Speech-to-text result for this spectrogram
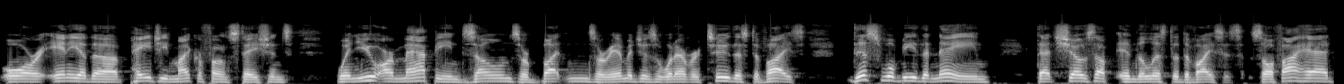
or any of the paging microphone stations, when you are mapping zones or buttons or images or whatever to this device, this will be the name that shows up in the list of devices. So if I had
